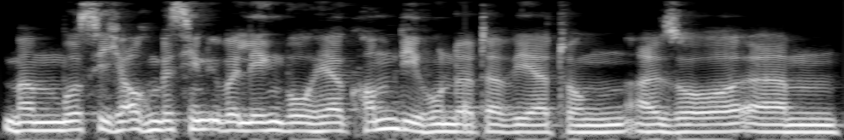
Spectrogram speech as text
man muss sich auch ein bisschen überlegen, woher kommen die Hunderter-Wertungen. Also ähm,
